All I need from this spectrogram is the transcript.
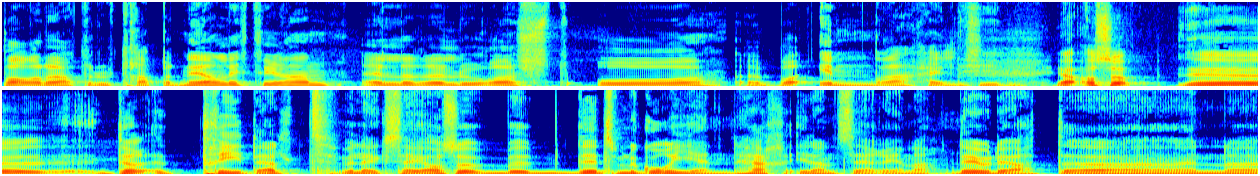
bare det at du trapper ned litt, eller er det lurest å eh, bare endre hele tiden? Ja, altså Det er tredelt, vil jeg si. Altså, det som det går igjen her i den serien, da, det er jo det at uh, en, eh,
